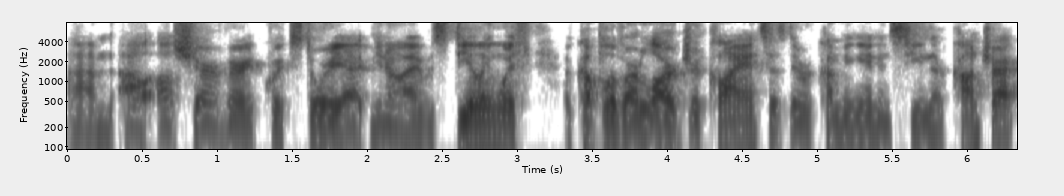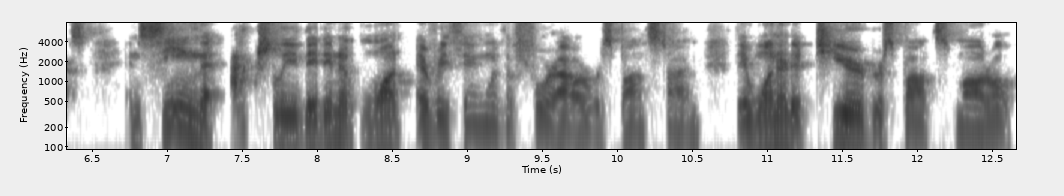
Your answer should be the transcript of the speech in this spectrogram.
Um, I'll, I'll, share a very quick story. I, you know, I was dealing with a couple of our larger clients as they were coming in and seeing their contracts and seeing that actually they didn't want everything with a four-hour response time. They wanted a tiered response model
